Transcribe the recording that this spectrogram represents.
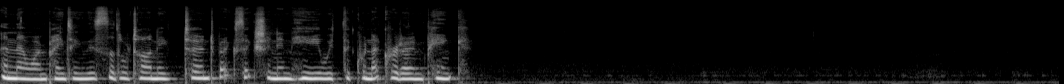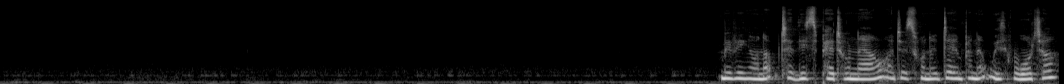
And now Painting this little tiny turned back section in here with the quinacridone pink. Moving on up to this petal now, I just want to dampen it with water.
